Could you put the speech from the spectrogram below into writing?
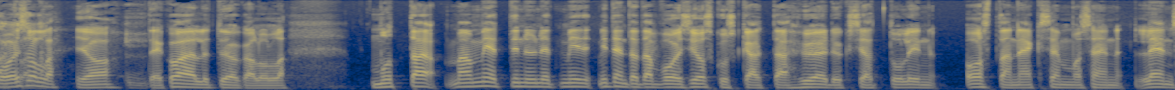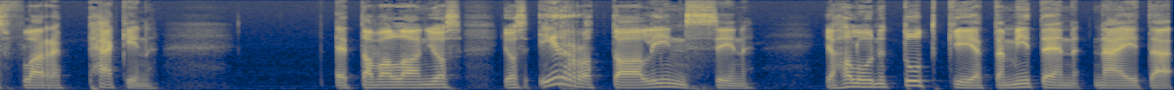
vois, olla, joo, tekoälytyökalulla. Mutta mä oon miettinyt, että mi- miten tätä voisi joskus käyttää hyödyksi ja tulin ostaneeksi semmoisen Lens Flare Packin. Että tavallaan jos, jos irrottaa linssin ja haluaa nyt tutkia, että miten näitä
